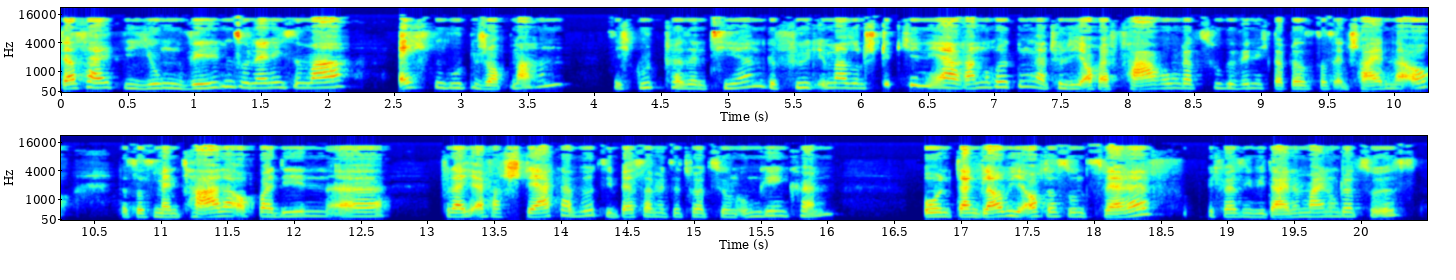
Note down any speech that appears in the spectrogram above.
dass halt die jungen Wilden, so nenne ich sie mal, echt einen guten Job machen sich gut präsentieren, gefühlt immer so ein Stückchen näher ranrücken, natürlich auch Erfahrung dazu gewinnen. Ich glaube, das ist das Entscheidende auch, dass das Mentale auch bei denen äh, vielleicht einfach stärker wird, sie besser mit Situationen umgehen können. Und dann glaube ich auch, dass so ein Zverev, ich weiß nicht, wie deine Meinung dazu ist,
